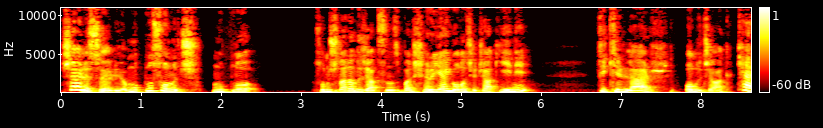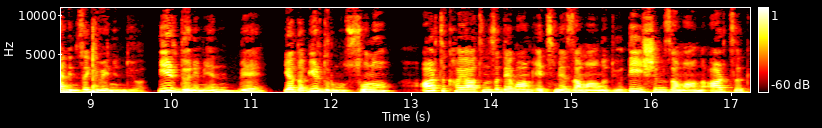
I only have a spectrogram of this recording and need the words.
Şöyle söylüyor. Mutlu sonuç, mutlu sonuçlar alacaksınız. Başarıya yol açacak yeni fikirler olacak. Kendinize güvenin diyor. Bir dönemin ve ya da bir durumun sonu artık hayatınıza devam etme zamanı diyor. Değişim zamanı artık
